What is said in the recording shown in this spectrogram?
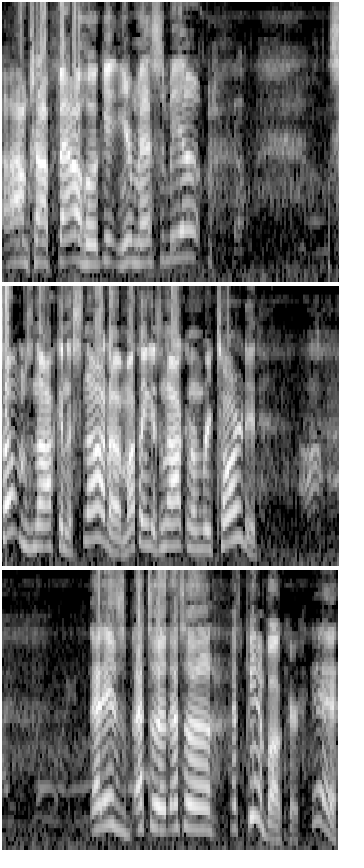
I'm trying to foul hook it and you're messing me up. Something's knocking the snot out of them. I think it's knocking them retarded. That is that's a that's a that's peanut butter. Yeah.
